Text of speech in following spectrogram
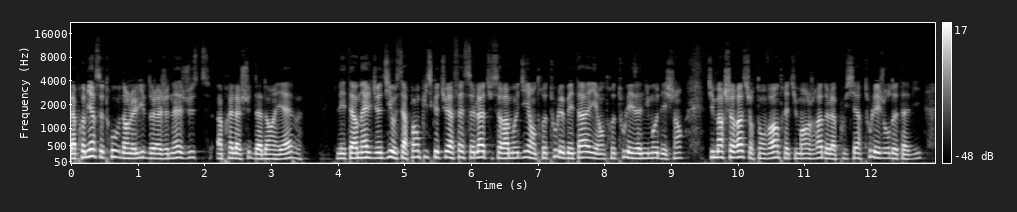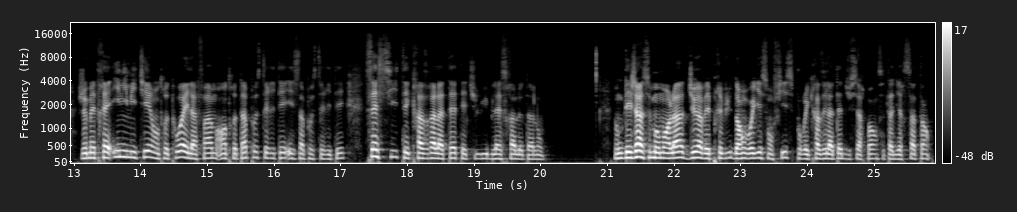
La première se trouve dans le livre de la Genèse juste après la chute d'Adam et Ève. L'Éternel Dieu dit au serpent, puisque tu as fait cela, tu seras maudit entre tout le bétail et entre tous les animaux des champs. Tu marcheras sur ton ventre et tu mangeras de la poussière tous les jours de ta vie. Je mettrai inimitié entre toi et la femme, entre ta postérité et sa postérité. Celle-ci t'écrasera la tête et tu lui blesseras le talon. Donc déjà à ce moment-là, Dieu avait prévu d'envoyer son fils pour écraser la tête du serpent, c'est-à-dire Satan.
